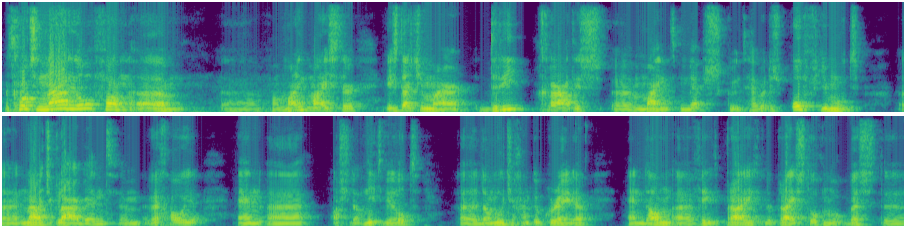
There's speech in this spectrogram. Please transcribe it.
Het grootste nadeel van, uh, van MindMeister is dat je maar drie gratis mindmaps kunt hebben. Dus of je moet nadat je klaar bent hem weggooien. En als je dat niet wilt, dan moet je gaan upgraden. En dan uh, vind ik de prijs, de prijs toch nog best, uh,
